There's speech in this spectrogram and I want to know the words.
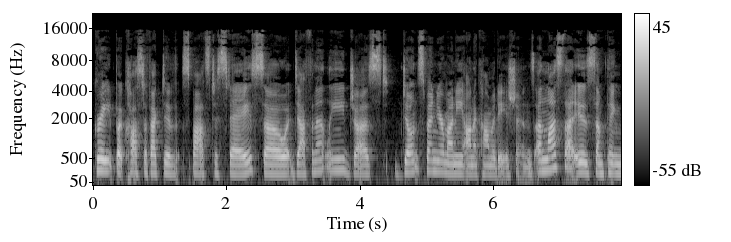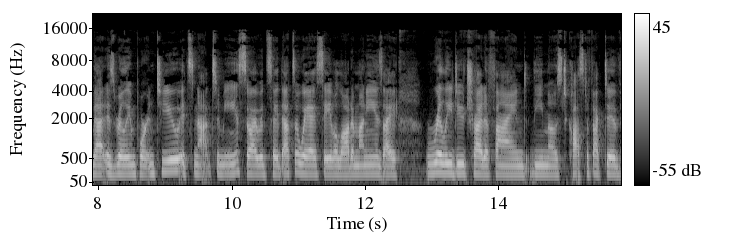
great but cost effective spots to stay. So definitely just don't spend your money on accommodations unless that is something that is really important to you. It's not to me. So I would say that's a way I save a lot of money is I really do try to find the most cost effective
